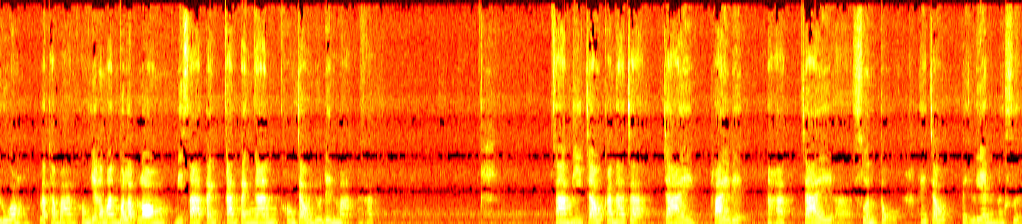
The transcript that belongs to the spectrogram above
หลวงรัฐบาลของเยอรมันบอรับรองวีซ่าแต่งการแต่งงานของเจ้าอยู่เดนมาร์กนะคะสามีเจ้าก็น่าจะจ่าย private นะคะจ่ายส่วนโตให้เจ้าไปเรียนหนังสือ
